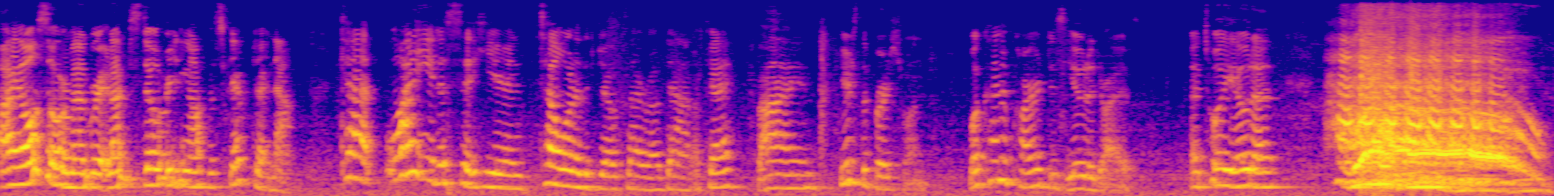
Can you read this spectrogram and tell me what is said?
I also remember it, and I'm still reading off the script right now. Kat, why don't you just sit here and tell one of the jokes I wrote down, okay? Fine. Here's the first one. What kind of car does Yoda drive? A Toyota.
